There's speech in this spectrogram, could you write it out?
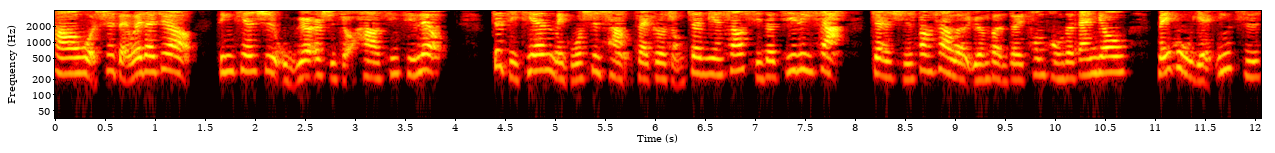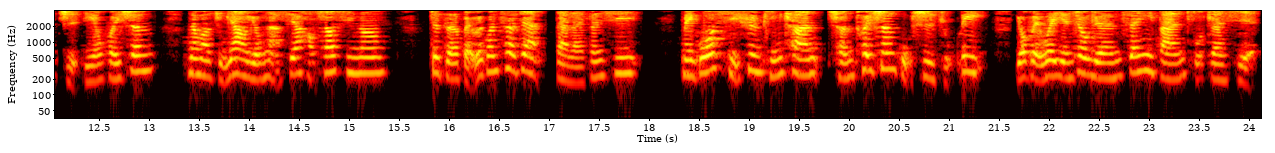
好，我是北威的 Jo，今天是五月二十九号星期六。这几天美国市场在各种正面消息的激励下，暂时放下了原本对通膨的担忧，美股也因此止跌回升。那么主要有哪些好消息呢？这则北威观测站带来分析。美国喜讯频传，曾推升股市主力，由北威研究员曾一凡所撰写。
